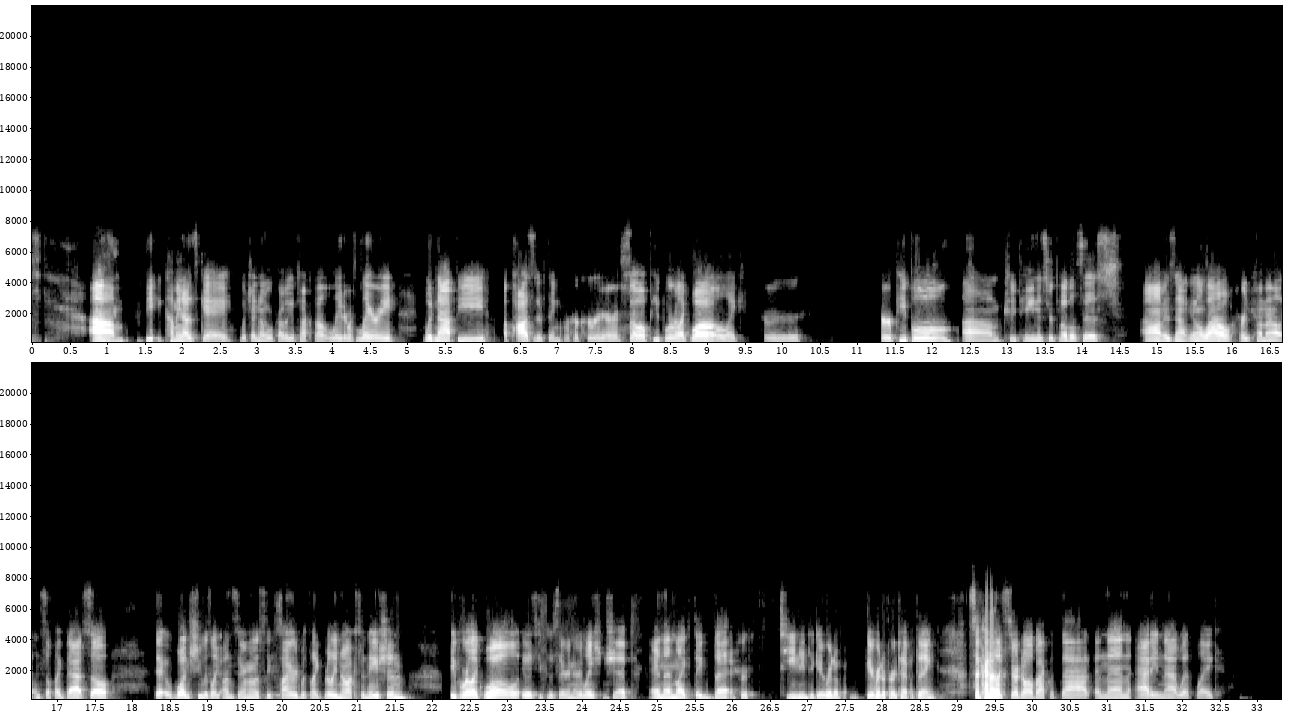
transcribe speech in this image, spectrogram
um be, coming out as gay which i know we're probably going to talk about later with larry would not be a positive thing for her career so people were like well like her her people um tree paine is her publicist um, is not going to allow her to come out and stuff like that. So that once she was like unceremoniously fired with like really no explanation, people were like, well, it was because they're in a relationship, and then like they let her team need to get rid of get rid of her type of thing. So kind of like started all back with that, and then adding that with like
